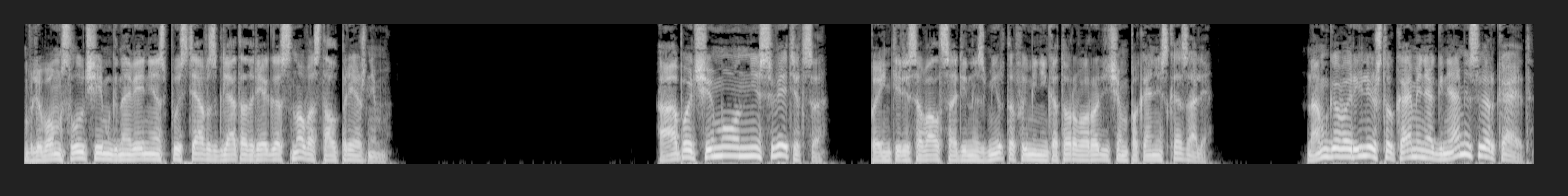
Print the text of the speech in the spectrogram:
В любом случае, мгновение спустя взгляд Адрега снова стал прежним. «А почему он не светится?» — поинтересовался один из миртов, имени которого родичам пока не сказали. «Нам говорили, что камень огнями сверкает».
